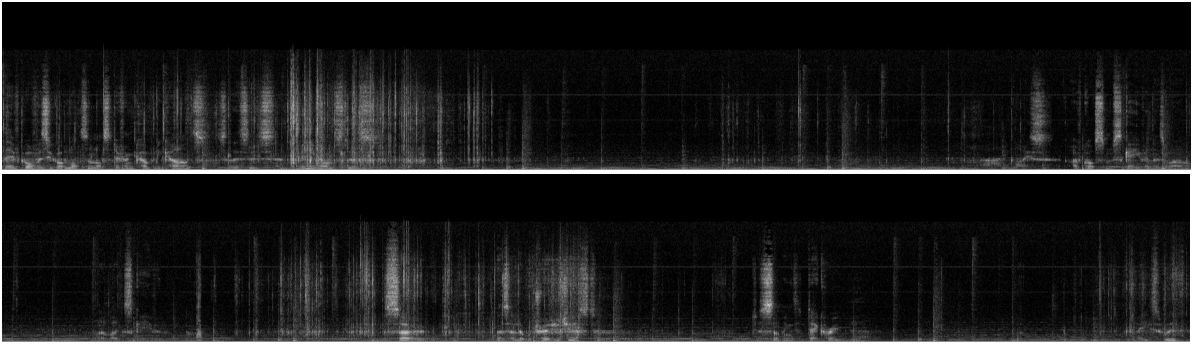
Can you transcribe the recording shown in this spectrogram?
They've obviously got lots and lots of different company cards, so this is Mini Monsters. Something to decorate the base with.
